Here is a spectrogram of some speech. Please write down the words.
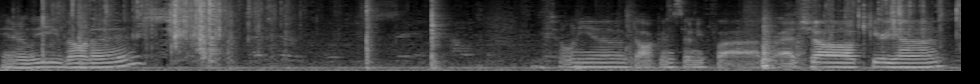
Tanner Lee Valdez. Antonio Dawkins 75. Bradshaw, Kerryon.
